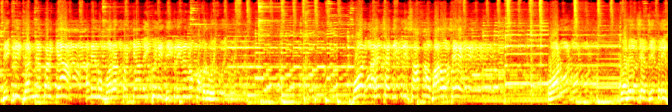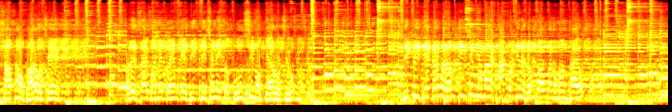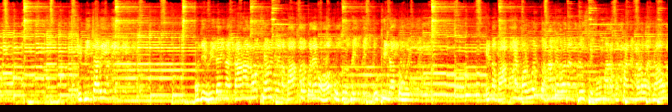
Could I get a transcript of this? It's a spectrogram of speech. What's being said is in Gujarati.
દીકરી જન્મે પણ ક્યાં અને એનું મરણ પણ ક્યાં લખ્યું ની દીકરીને ન ખબર હોય. કોણ કહે છે, દીકરી સાપનો ભારો છે? કોણ કહે છે, દીકરી સાપનો ભારો છે? અરે સાહેબ, અમે તો એમ કે દીકરી છે નહીં તો તુલસીનો ક્યારો છે. દીકરી જે ઘરમાં રમતી છે ને અમારા ઠાકોરજીને રમવા આવવાનું મન થાય એ બિચારી હજી વિદાયના ટાણા નો થયા હોય એના બાપ ઉપર એનો હક ઊભો થઈ ઉઠી જતો હોય. એના બાપને મળવું હોય તો સામે વાળાને પૂછતી હું મારા પપ્પાને મળવા જાઉં?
